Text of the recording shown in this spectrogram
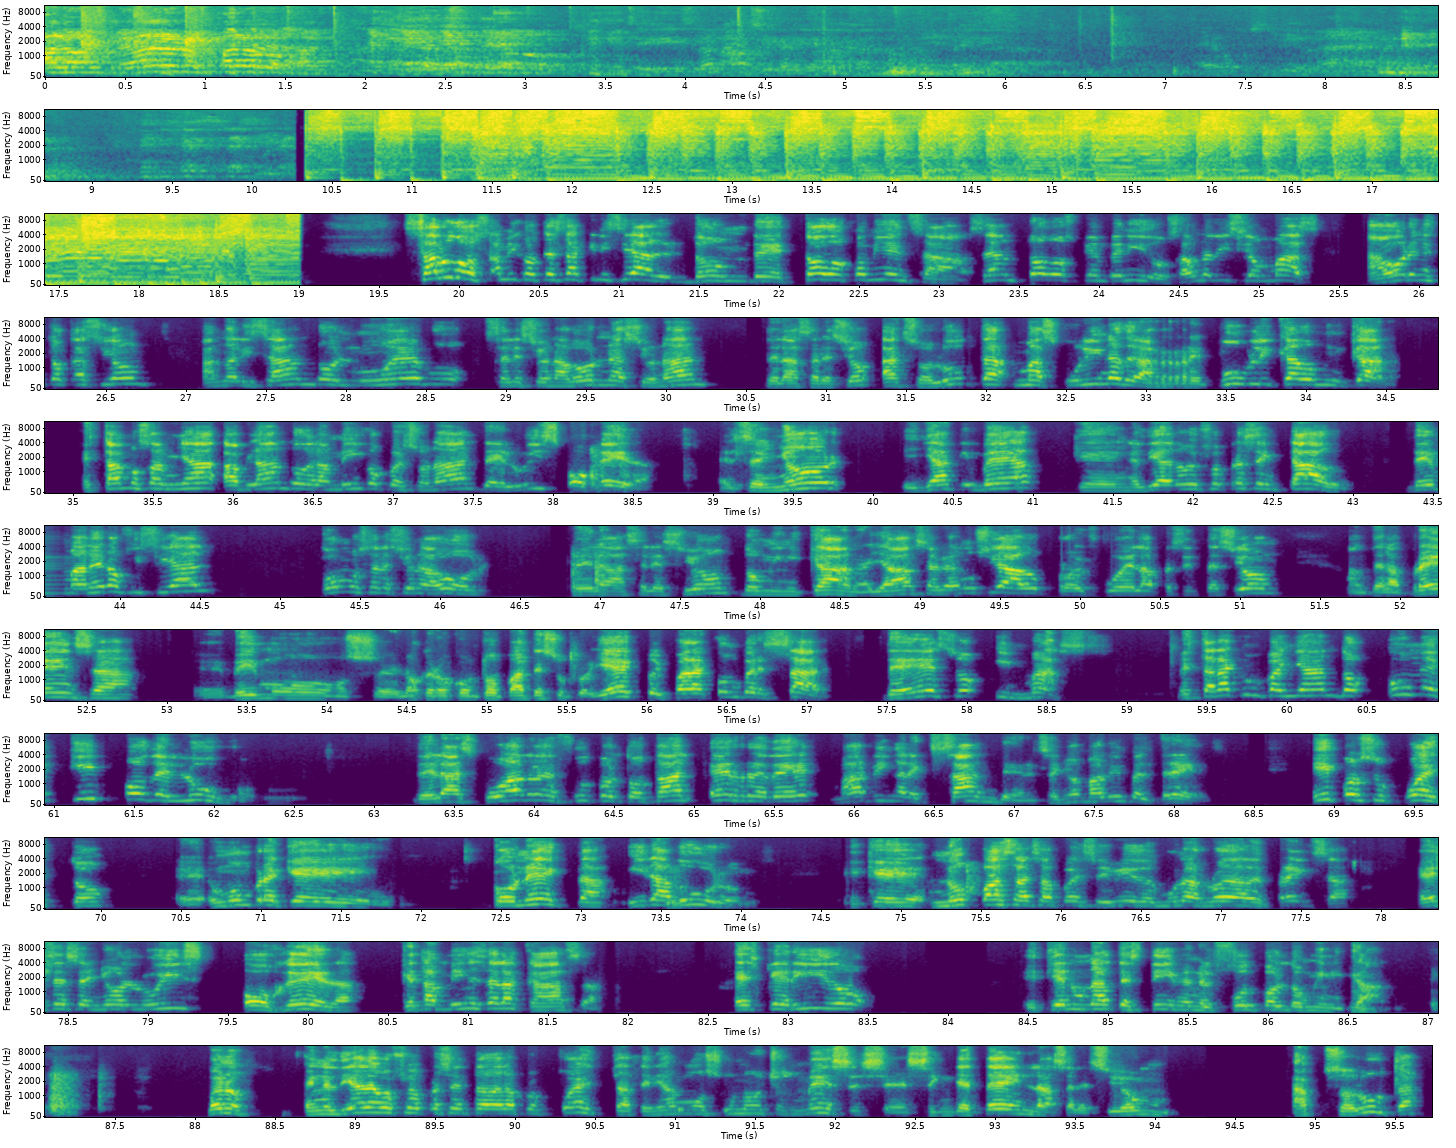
de. Saludos amigos de Saque Inicial, donde todo comienza. Sean todos bienvenidos a una edición más. Ahora en esta ocasión, analizando el nuevo seleccionador nacional de la selección absoluta masculina de la República Dominicana. Estamos hablando del amigo personal de Luis Ojeda, el señor Jackie Bea, que en el día de hoy fue presentado de manera oficial como seleccionador de la selección dominicana. Ya se había anunciado, pero hoy fue la presentación ante la prensa. Eh, vimos eh, lo que nos contó parte de su proyecto y para conversar de eso y más, me estará acompañando un equipo de lujo de la escuadra de fútbol total RD, Marvin Alexander, el señor Marvin Beltrés. Y por supuesto, eh, un hombre que conecta y da duro y que no pasa desapercibido en una rueda de prensa, es el señor Luis Ojeda, que también es de la casa, es querido y tiene una alta estima en el fútbol dominicano. Bueno, en el día de hoy fue presentada la propuesta, teníamos unos ocho meses eh, sin DT en la selección absoluta,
